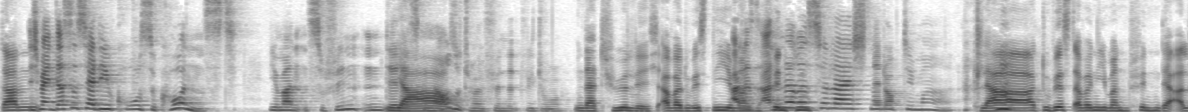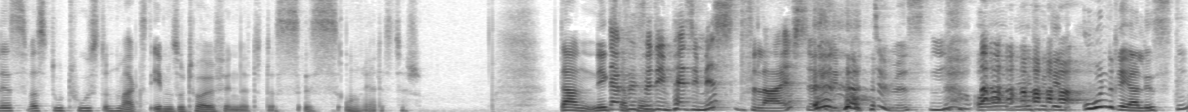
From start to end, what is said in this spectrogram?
dann. Ich meine, das ist ja die große Kunst, jemanden zu finden, der ja. das genauso toll findet wie du. Natürlich, aber du wirst nie jemanden finden. Alles andere ist vielleicht nicht optimal. Klar, du wirst aber niemanden finden, der alles, was du tust und magst, ebenso toll findet. Das ist unrealistisch. Dann, nächster ja, für, Punkt. Für den Pessimisten vielleicht, für den Optimisten. oh nee, für den Unrealisten.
